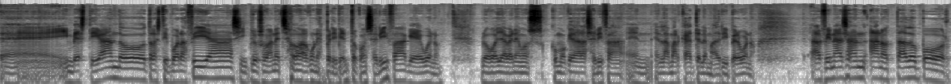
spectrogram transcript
eh, investigando otras tipografías, incluso han hecho algún experimento con Serifa, que bueno, luego ya veremos cómo queda la Serifa en, la marca de Telemadrid, pero bueno, al final se han, optado por,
